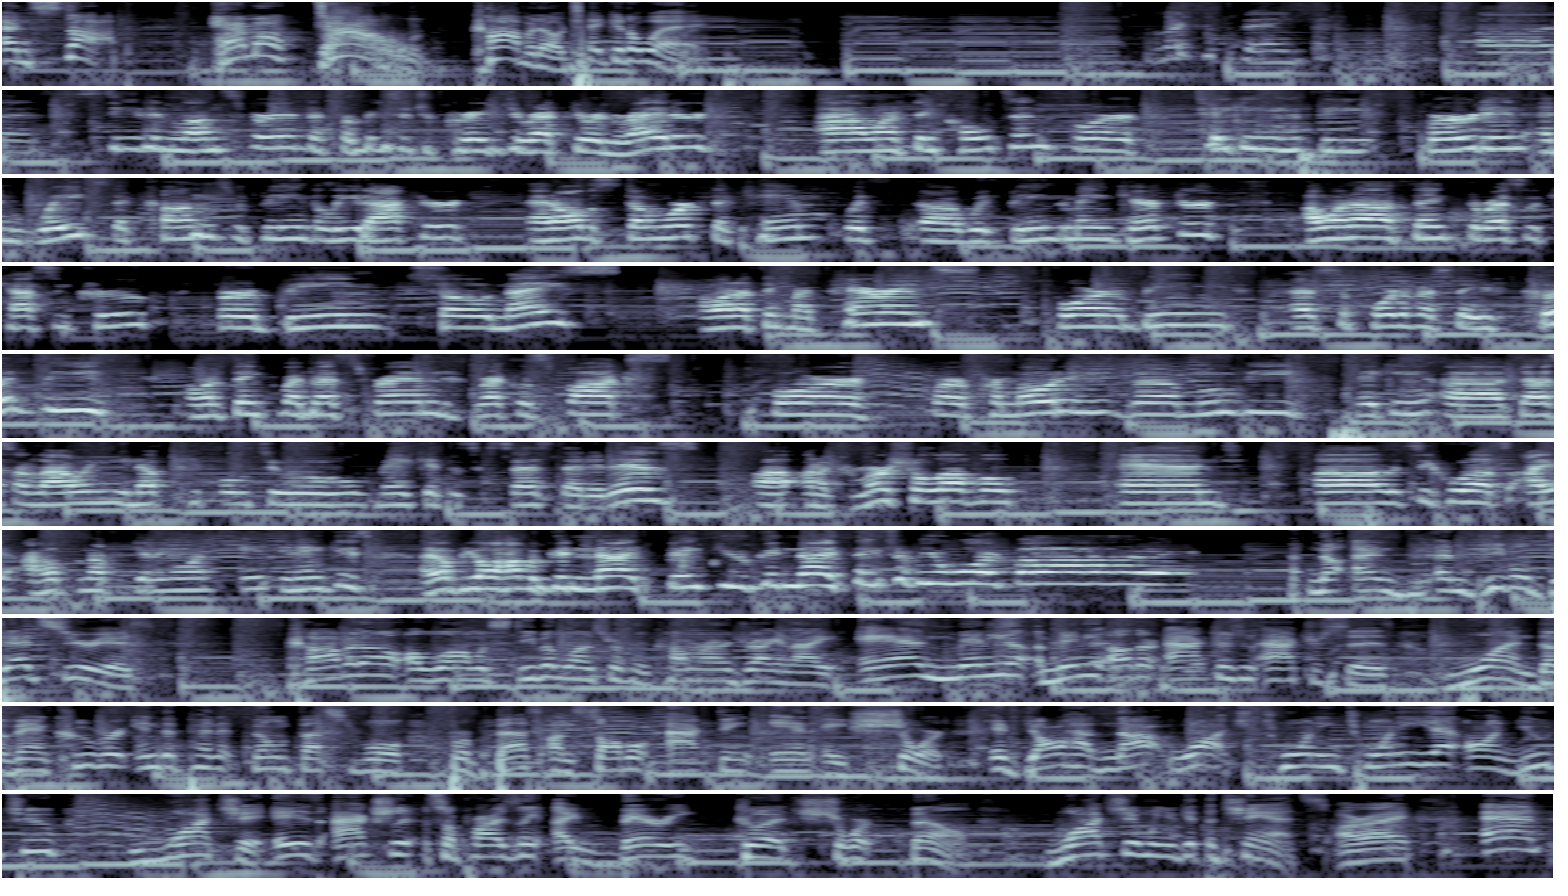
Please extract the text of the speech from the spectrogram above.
and stop. Hammer down. Kabuto take it away. I'd like to thank uh, Stephen Lunsford for being such a great director and writer. I want to thank Colton for taking the burden and weight that comes with being the lead actor and all the stunt work that came with uh, with being the main character. I want to thank the rest of the cast and crew for being so nice. I want to thank my parents for being as supportive as they could be. I want to thank my best friend, Reckless Fox, for for promoting the movie, making uh, thus allowing enough people to make it the success that it is uh, on a commercial level. And uh, let's see who else. I, I hope I'm not forgetting anyone. In, any case, I hope you all have a good night. Thank you. Good night. Thanks for the award. Bye. No, and and people dead serious. Kabuto, along with Stephen Lunsford from Kamen Dragon Knight and many many other actors and actresses, won the Vancouver Independent Film Festival for Best Ensemble Acting in a Short. If y'all have not watched 2020 yet on YouTube, watch it. It is actually surprisingly a very good short film. Watch it when you get the chance, all right? And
